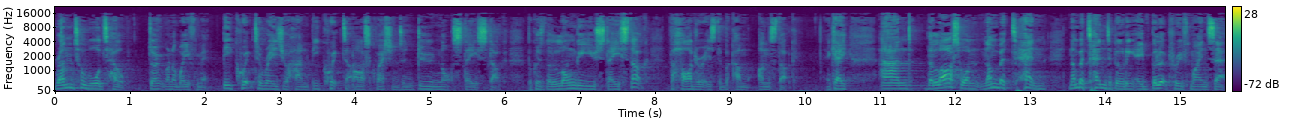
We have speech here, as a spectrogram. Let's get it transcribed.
run towards help. Don't run away from it. Be quick to raise your hand. Be quick to ask questions and do not stay stuck because the longer you stay stuck, the harder it is to become unstuck. Okay? And the last one, number 10, number 10 to building a bulletproof mindset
